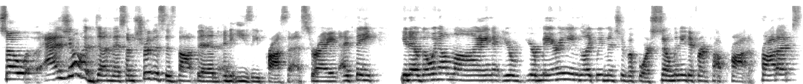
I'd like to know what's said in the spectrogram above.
So, as y'all have done this, I'm sure this has not been an easy process, right? I think you know, going online, you're you're marrying, like we mentioned before, so many different pro- products,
